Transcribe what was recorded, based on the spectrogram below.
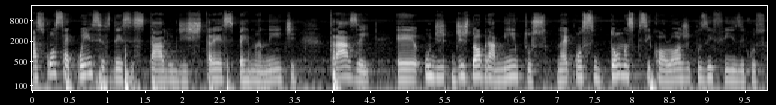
as consequências desse estado de estresse permanente trazem é, o desdobramentos né, com sintomas psicológicos e físicos.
